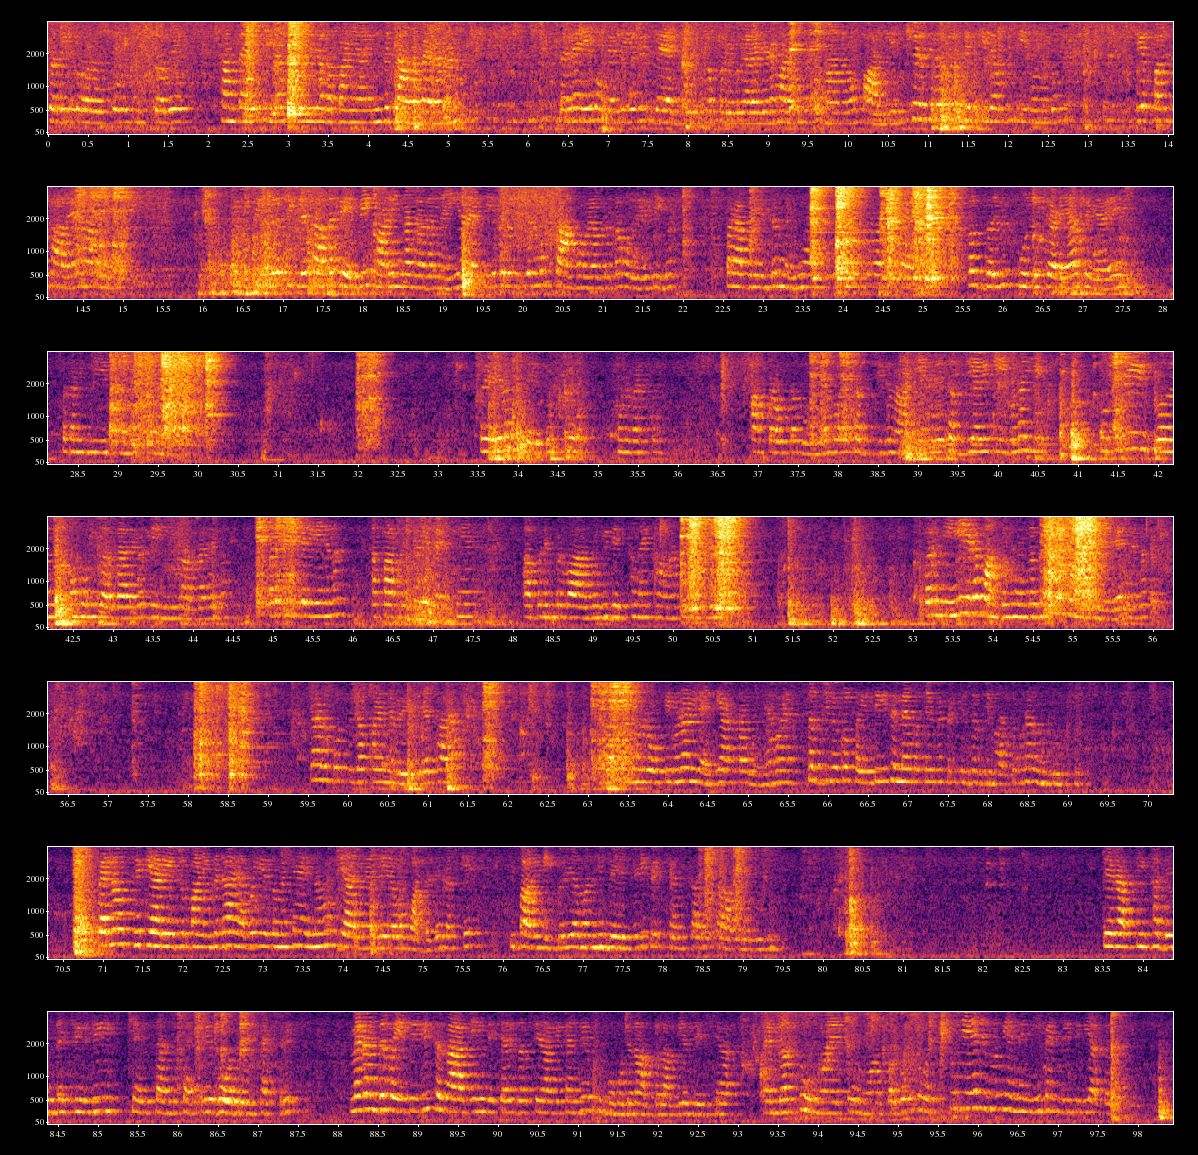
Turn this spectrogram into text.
ਕਦੇ ਕ- ਕੋਈ ਕੀ ਕਵੇ ਸਾਨੂੰ ਤਾਂ ਇਹ ਸੀਗਾ ਕਿ ਕੋਈ ਜ਼ਿਆਦਾ ਪਾਣੀ ਆਇਆ ਨਹੀਂ ਫਿਰ ਜਾਣਾ ਪੈਣਾ ਹਨ ਪਹਿਲਾਂ ਇਹ ਹੋ ਗਿਆ ਸੀਗਾ ਵੀ ਬੈਗ ਦੇ ਵਿੱਚ ਕੱਪੜੇ ਵਗੈਰਾ ਜਿਹੜਾ ਮਾੜਾ ਮੋਟਾ ਸਮਾਨ ਆ ਉਹ ਪਾ ਲਈਏ ਫਿਰ ਅਸੀਂ ਤਾਂ ਦੇਖੀ ਜਾਊਗੀ ਕੀ ਬਣੂਗਾ ਵੀ ਆਪਾਂ ਨੂੰ ਸਾਰਿਆਂ ਨਾਲ ਕਿਉਂਕਿ ਪਿਛਲੇ ਪਿਛਲੇ ਸਾਲ ਤਾਂ ਫਿਰ ਵੀ ਹੜ੍ਹ ਇੰਨਾ ਜ਼ਿਆਦਾ ਨਹੀਂ ਆਇਆ ਸੀਗਾ ਚਲੋ ਇੱਧਰ ਨੁਕਸਾਨ ਹੋਇਆ ਉਧਰ ਤਾਂ ਹੋ ਗਿਆ ਸੀਗਾ ਪਰ ਆਪਣੇ ਇੱਧਰ ਨਹੀਂ ਆਇਆ ਘੱਗਰ ਵੀ ਫੁੱਲ ਚੜਿਆ ਪਿਆ ਏ ਪਤਾ ਸਵੇਰੇ ਬਸ ਲੇਟ ਉੱਠ ਹੁਣ ਬਸ ਆਟਾ ਉਟਾ ਗੁੰਨਿਆ ਹੋਇਆ ਸਬਜ਼ੀ ਬਣਾ ਹੈ ਹਲੇ ਸਬਜ਼ੀਆਂ ਵੀ ਕੀ ਬਣਾਈਏ ਕੁਛ ਵੀ ਨਾ, ਉਹ ਨਹੀਂ ਕਰਦਾ ਹੈਗਾ ਦਿਲ ਨਹੀਂ ਕਰਦਾ ਹੈਗਾ ਪਰ ਕੀ ਕਰੀਏ ਹੈ ਨਾ ਆਪਾਂ ਆਪਣੇ ਘਰੇ ਬੈਠੇ ਹਾਂ, ਆਪਣੇ ਪਰਿਵਾਰ ਨੂੰ ਵੀ ਦੇਖਣਾ ਹੈ ਖਾਣਾ ਪੀਣਾ ਵੀ। ਪਰ ਮੀਂਹ ਜਿਹੜਾ ਬੰਦ ਹੋਣ ਦਾ ਬਿਲਕੁਲ ਨਾਮ ਨਹੀਂ ਲੈ ਰਿਹਾ ਹੈਗਾ ਝਾੜੂ ਪੋਚੇ ਦਾ ਆਪਾਂ ਨੇ ਨਵੇੜ ਲਿਆ ਸਾਰਾ ਬਸ ਹੁਣ ਰੋਟੀ ਬਣਾਉਣੀ ਰਹਿੰਦੀ ਆ, ਆਟਾ ਗੁੰਨਿਆ ਹੋਇਆ ਸਬਜ਼ੀ ਮੇਰੇ ਕੋਲ ਪਈ ਸੀ ਫਿਰ ਮੈਂ ਸੋਚਿਆ ਮੈਂ ਇਕੱਠੀ ਸਬਜ਼ੀ ਬਾਅਦ ਚ ਬਣਾ ਲੂੰਗੀ ਪਹਿਲਾਂ ਉੱਥੇ ਕਿਆਰੀਆਂ ਚੋਂ ਪਾਣੀ ਕਢਾਇਆ ਭਈਏ ਤੋਂ ਮੈਂ ਕਿਹਾ ਇਹਨਾਂ ਨੂੰ ਕਿਆਰੀਆਂ ਦੇ ਉਹ ਵੱਢ ਲੱਗੇ ਵੀ ਪਾਣੀ ਨਿਕਲ ਜਾਵਾਂ ਨਹੀਂ ਬੇਲ ਜਿਹੜੀ ਪੇਠਿਆਂ ਦੀ ਸਾਰੀ ਖਰਾਬ ਹੋ ਜੂਗੀ। ਤੇ ਰਾਤੀ ਸਾਡੇ ਇੱਥੇ ਜਿਹੜੀ ਖੇਤਾਂ 'ਚ ਫੈਕਟਰੀ ਗੋਦਰੇਜ ਫੈਕਟਰੀ ਮੈਂ ਤਾਂ ਅੰਦਰ ਪਈ ਸੀਗੀ, ਸਰਦਾਰ ਜੀ ਨੇ ਦੇਖਿਆ ਦੱਸਿਆ ਕਿ ਕਹਿੰਦੇ ਉੱਥੇ ਬਹੁਤ ਜ਼ਿਆਦਾ ਅੱਗ ਲੱਗ ਗਈ, ਦੇਖਿਆ। ਇੰਨਾ ਧੂਆਂ ਹੈ ਧੂਆਂ ਪਰ ਕੁਝ ਤੁਸੀਂ ਇਹ ਦੇਖੋ ਕਿ ਇੰਨੇ ਮੀਂਹ ਪੈਂਦੇ ਸੀ ਵੀ ਅੱਗ ਲੱਗ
